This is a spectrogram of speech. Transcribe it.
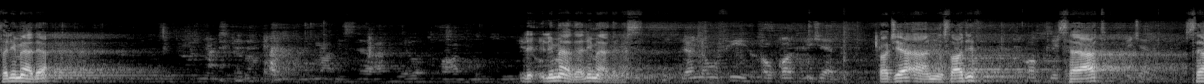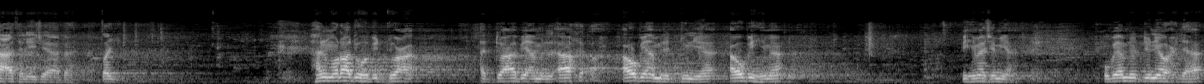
فلماذا؟ لماذا؟ لماذا بس؟ لأنه فيه أوقات الإجابة. رجاء أن يصادف؟ ساعة؟ الإجابة ساعة الإجابة. طيب. هل مراده بالدعاء؟ الدعاء بأمر الآخرة أو بأمر الدنيا أو بهما بهما جميعا وبأمر الدنيا وحدها.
